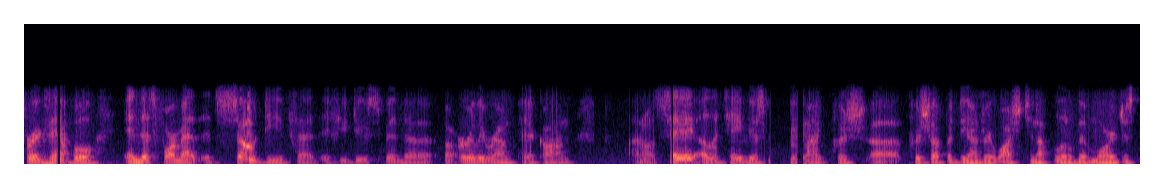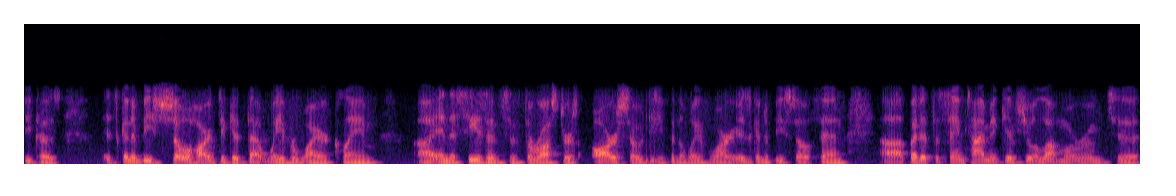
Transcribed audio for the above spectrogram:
for example, in this format, it's so deep that if you do spend a, a early round pick on, I don't know, say a Latavius, might push uh, push up a DeAndre Washington up a little bit more, just because it's going to be so hard to get that waiver wire claim uh, in the season since the rosters are so deep and the waiver wire is going to be so thin. Uh, but at the same time, it gives you a lot more room to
